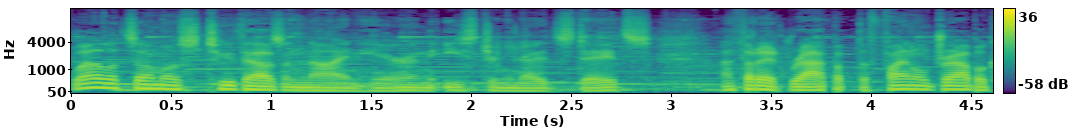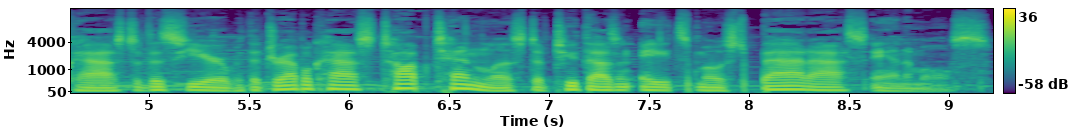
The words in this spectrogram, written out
Well, it's almost 2009 here in the eastern United States. I thought I'd wrap up the final Drabblecast of this year with the Drabblecast Top 10 list of 2008's most badass animals.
